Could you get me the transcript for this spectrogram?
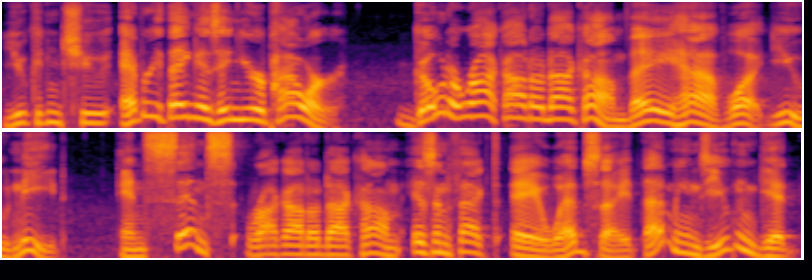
You can choose, everything is in your power. Go to rockauto.com. They have what you need. And since rockauto.com is in fact a website, that means you can get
